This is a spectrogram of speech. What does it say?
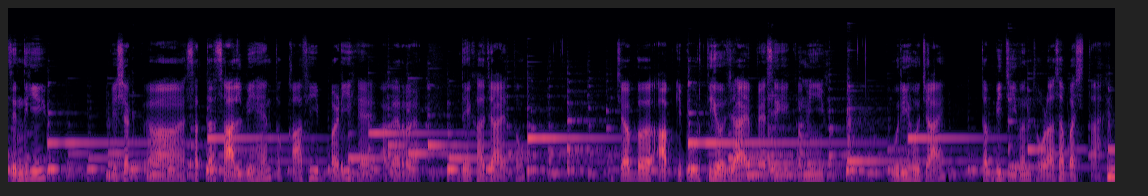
ज़िंदगी बेशक सत्तर साल भी हैं तो काफ़ी बड़ी है अगर देखा जाए तो। जब आपकी पूर्ति हो जाए, पैसे की कमी पूरी हो जाए, तब भी जीवन थोड़ा सा बचता है।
